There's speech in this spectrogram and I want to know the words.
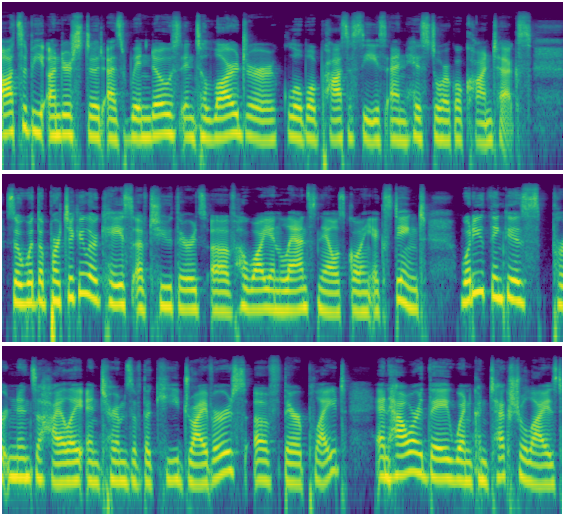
ought to be understood as windows into larger global processes and historical contexts. So, with the particular case of two thirds of Hawaiian land snails going extinct, what do you think is pertinent to highlight in terms of the key drivers of their plight? And how are they, when contextualized,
